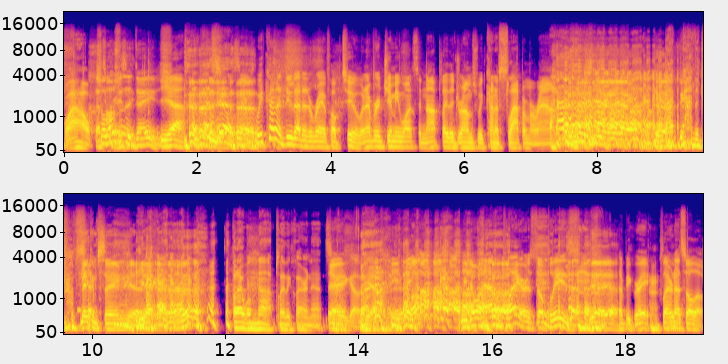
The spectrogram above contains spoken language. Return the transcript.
Wow. so those are the days. Yeah. Yes, yes. we kind of do that at Array of Hope too. Whenever Jimmy wants to not play the drums, we kind of slap him around. Yeah. Get back behind the drums. Make him sing. Yeah. but I will not play the clarinet. so- There you go. Yeah. Well, we don't have a player, so please. yeah, yeah. That'd be great. Clarinet solo.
